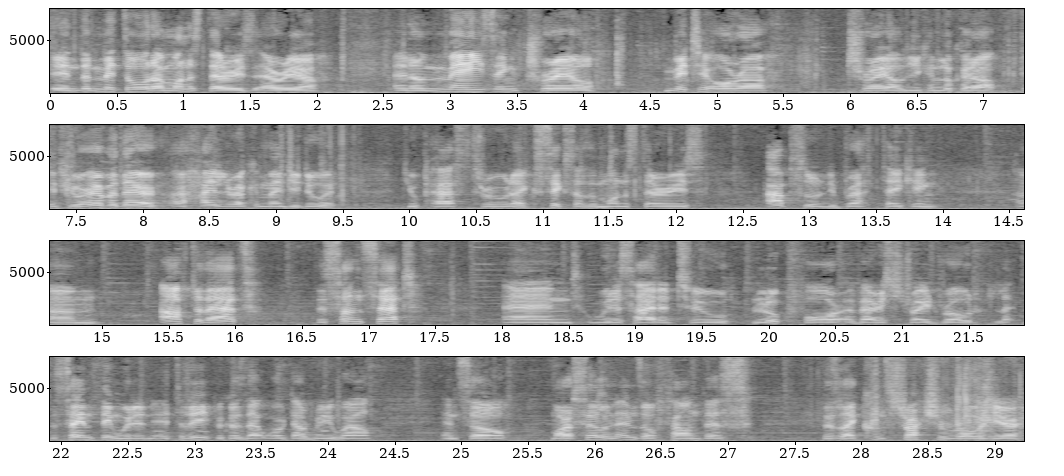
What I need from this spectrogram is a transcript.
in the Meteora Monasteries area. An amazing trail, Meteora Trail. You can look it up. If you're ever there, I highly recommend you do it. You pass through like six of the monasteries, absolutely breathtaking. Um, after that, the sun set and we decided to look for a very straight road. The same thing we did in Italy because that worked out really well. And so Marcel and Enzo found this this like construction road here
